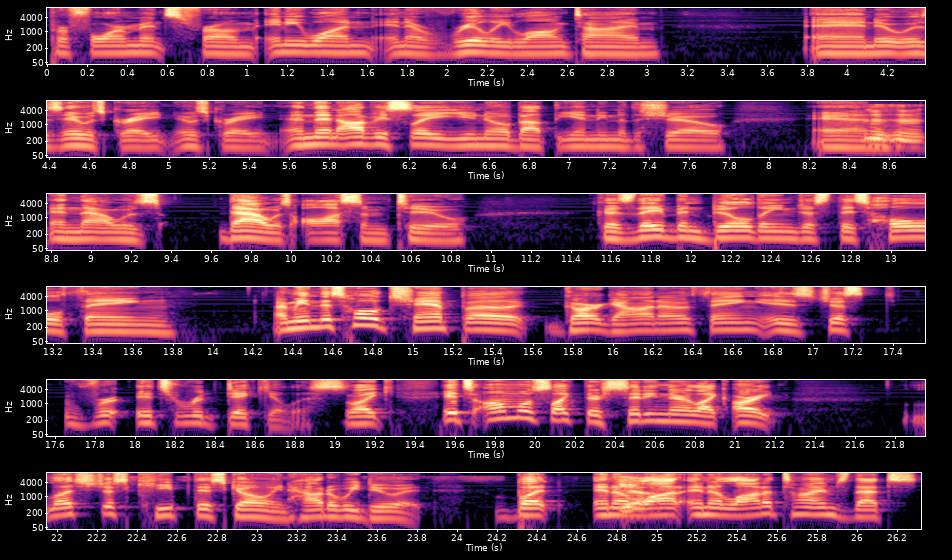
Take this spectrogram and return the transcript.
performance from anyone in a really long time. And it was it was great. It was great. And then obviously you know about the ending of the show. And Mm-hmm. and that was that was awesome too. Because they've been building just this whole thing. I mean this whole Ciampa gargano thing is just it's ridiculous. Like it's almost like they're sitting there like all right let's just keep this going how do we do it but in a Yeah. lot in a lot of times that's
